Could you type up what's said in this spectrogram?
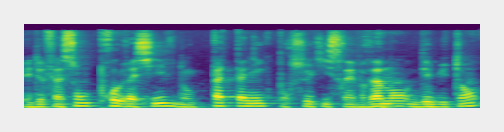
mais de façon progressive. Donc, pas de panique pour ceux qui seraient vraiment débutants.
